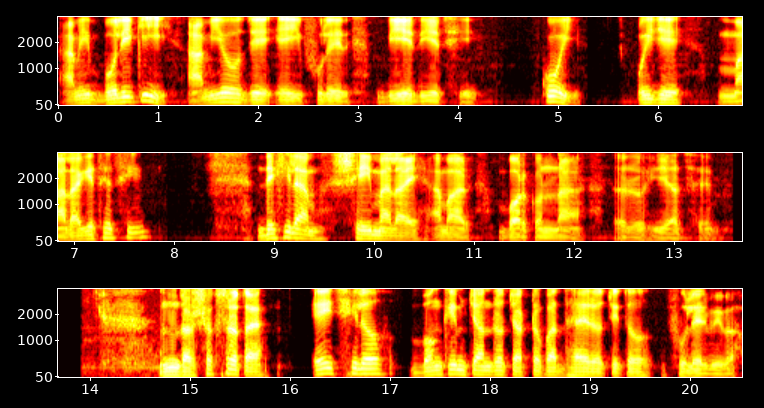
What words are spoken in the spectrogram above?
আমি বলি কি, আমিও যে এই ফুলের বিয়ে দিয়েছি। কই, ওই যে মালা গেথেছি? দেখিলাম সেই মালায় আমার বরকন্যা রহিয়াছে। দর্শক শ্রোতা, এই ছিল বঙ্কিমচন্দ্র চট্টোপাধ্যায় রচিত ফুলের বিবাহ।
